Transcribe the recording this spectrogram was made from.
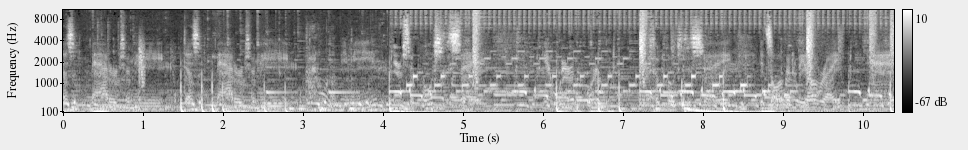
doesn't matter to me. It Doesn't matter to me. I don't want to be mean. You're supposed to say, you we're important. You're supposed to say it's all going to be all right, and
